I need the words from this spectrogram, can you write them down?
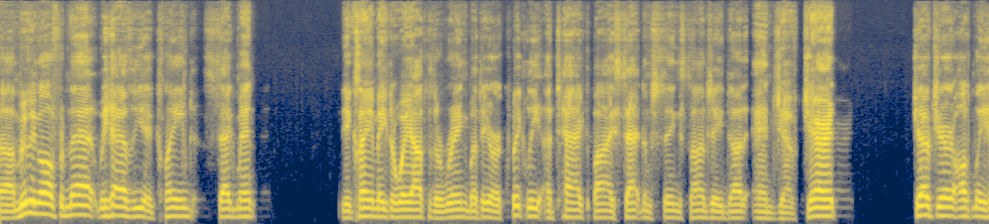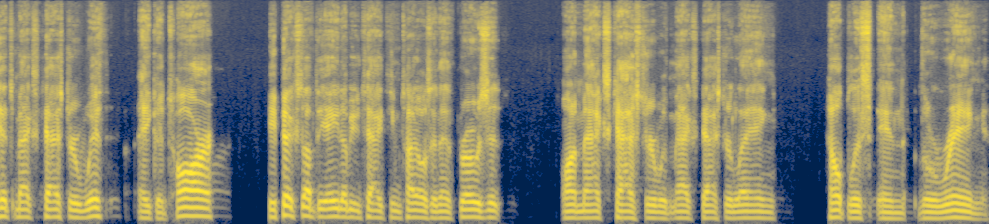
Uh, moving on from that, we have the acclaimed segment. The acclaim make their way out to the ring, but they are quickly attacked by Satnam Singh, Sanjay Dutt, and Jeff Jarrett. Jeff Jarrett ultimately hits Max Caster with a guitar. He picks up the AW tag team titles and then throws it on Max Caster, with Max Caster laying helpless in the ring.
